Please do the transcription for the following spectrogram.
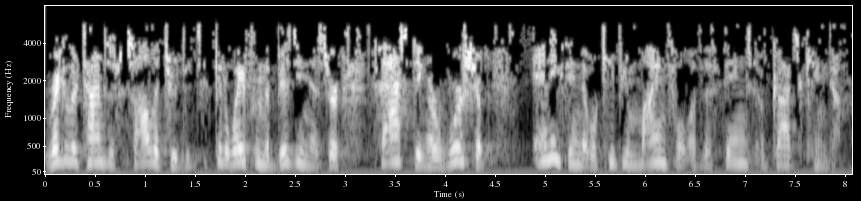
regular times of solitude, to just get away from the busyness, or fasting, or worship, anything that will keep you mindful of the things of God's kingdom.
